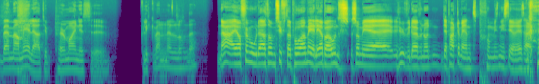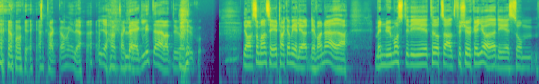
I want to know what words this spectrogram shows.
Vem är Amelia? Typ Hermiones eh, flickvän eller något sånt där? Nej, jag förmodar att de syftar på Amelia Bones som är huvud över något departement på ministeriet här. Okej, tack Amelia. Ja, tack. Lägligt är att du... Att du Ja, som han säger, tack Amelia, det var nära. Men nu måste vi trots allt försöka göra det som...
